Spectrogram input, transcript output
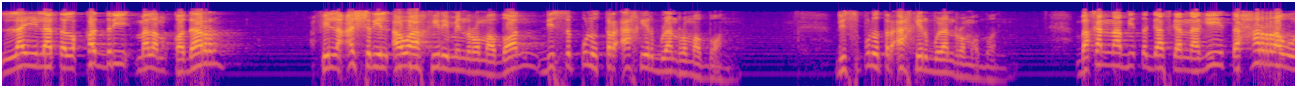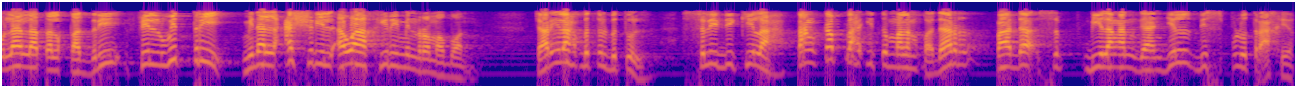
Lailatul Qadri malam Qadar fil ashril awakhir min Ramadan di 10 terakhir bulan Ramadan. Di 10 terakhir bulan Ramadan. Bahkan Nabi tegaskan lagi taharraw lailatul qadri fil witri minal ashril awakhir min Ramadan. Carilah betul-betul, selidikilah, tangkaplah itu malam qadar pada bilangan ganjil di 10 terakhir.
